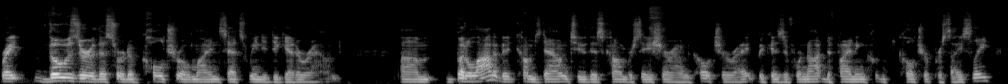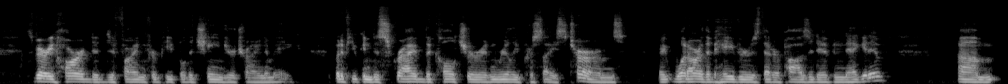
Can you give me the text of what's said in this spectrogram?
right. Those are the sort of cultural mindsets we need to get around. Um, but a lot of it comes down to this conversation around culture, right? Because if we're not defining culture precisely, it's very hard to define for people the change you're trying to make. But if you can describe the culture in really precise terms, right, what are the behaviors that are positive and negative, um,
